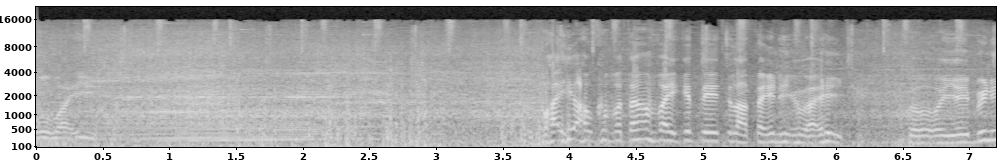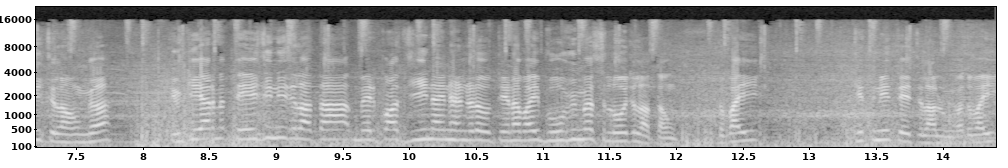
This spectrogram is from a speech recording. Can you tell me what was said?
ओ भाई। भाई आपको पता है मैं बाइक तेज़ चलाता ही नहीं भाई तो ये भी नहीं चलाऊँगा। क्योंकि यार मैं तेज़ ही नहीं चलाता, मेरे पास जी नाइन हंड्रेड होती है ना भाई, वो भी मैं स्लो चलाता हूँ। तो भाई, कितनी तेज़ चला लूँगा? तो भाई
